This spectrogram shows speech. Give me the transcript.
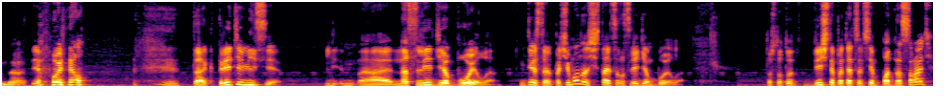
Да. Я понял. Так, третья миссия. Ли- а, Наследие Бойла. Интересно, почему оно считается наследием Бойла? То, что тут вечно пытается всем поднасрать?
